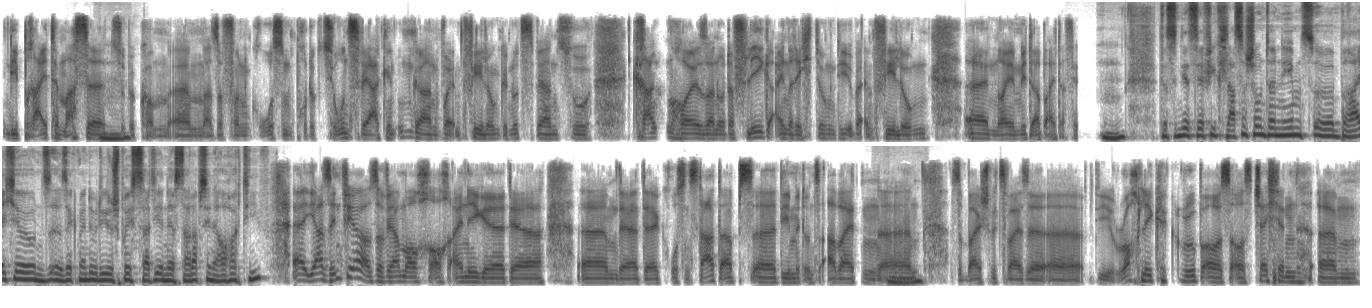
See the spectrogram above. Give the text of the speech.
in die breite Masse mhm. zu bekommen. Ähm, also von großen Produktionswerken in Ungarn, wo Empfehlungen genutzt werden, zu Krankenhäusern oder Pflegeeinrichtungen, die über Empfehlungen äh, neue Mitarbeiter finden. Mhm. Das sind jetzt sehr viel klassische Unternehmensbereiche und äh, Segmente, über die du sprichst. Seid ihr in der Startup-Szene auch aktiv? Äh, ja, sind wir. Also wir haben auch, auch einige der, ähm, der, der großen Startups, äh, die mit uns arbeiten. Mhm. Ähm, also beispielsweise äh, die Rochlik Group aus, aus Tschechien, ähm,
